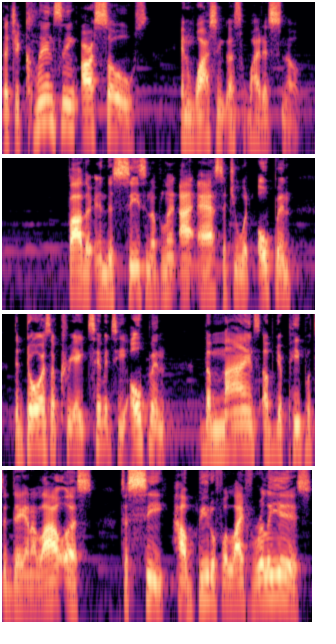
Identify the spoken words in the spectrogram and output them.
that you're cleansing our souls and washing us white as snow. Father, in this season of Lent, I ask that you would open the doors of creativity, open the minds of your people today, and allow us to see how beautiful life really is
